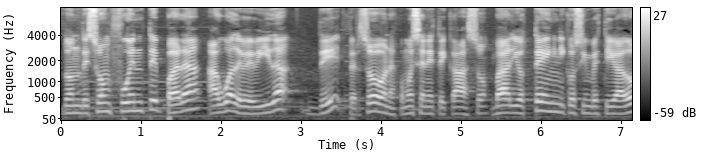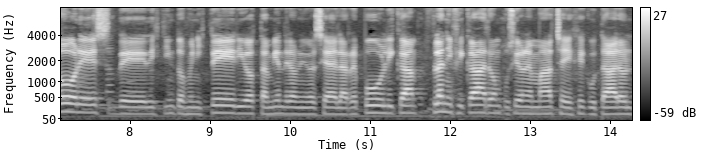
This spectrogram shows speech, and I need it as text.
donde son fuente para agua de bebida de personas, como es en este caso, varios técnicos investigadores de distintos ministerios, también de la Universidad de la República, planificaron, pusieron en marcha y ejecutaron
